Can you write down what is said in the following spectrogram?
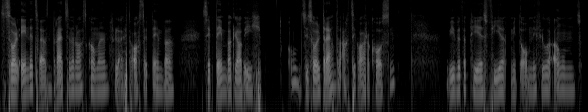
Sie soll Ende 2013 rauskommen, vielleicht auch September. September, glaube ich. Und sie soll 380 Euro kosten, wie bei der PS4 mit Omniviewer und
